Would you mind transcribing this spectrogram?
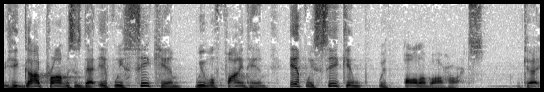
he, God promises that if we seek Him, we will find Him. If we seek Him with all of our hearts. Okay?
